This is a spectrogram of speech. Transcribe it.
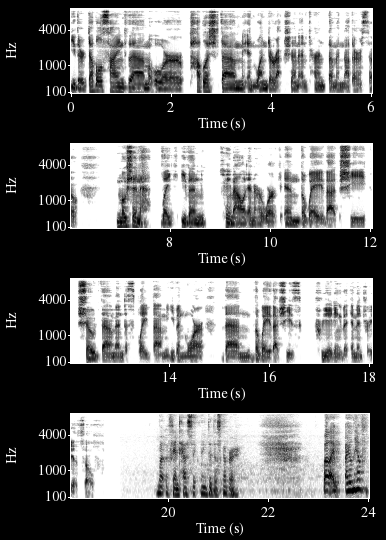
either double signed them or published them in one direction and turned them another. So motion like even came out in her work in the way that she showed them and displayed them even more than the way that she's creating the imagery itself. What a fantastic thing to discover. Well, I, I, only have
